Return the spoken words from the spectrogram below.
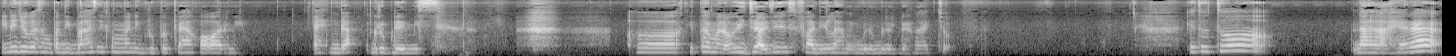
ini juga sempat dibahas nih kemarin di grup BPH Koor nih. Eh enggak grup Demis uh, kita main Oija aja Fadilah bener-bener udah ngaco. Itu tuh nah akhirnya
